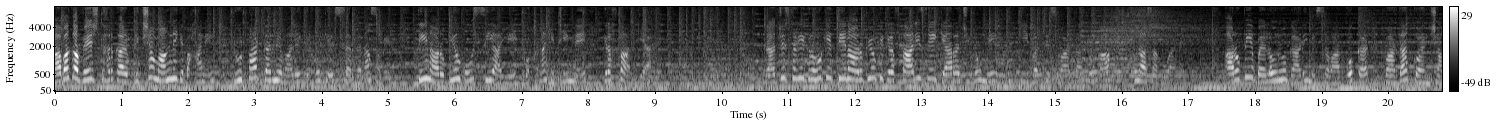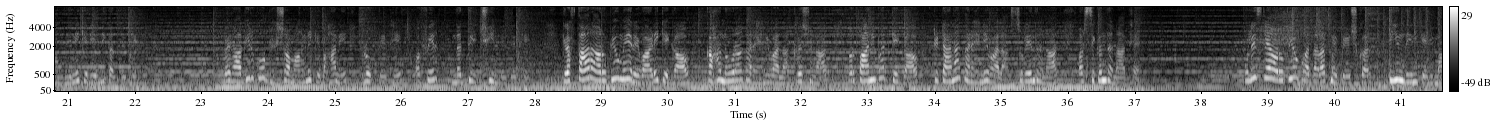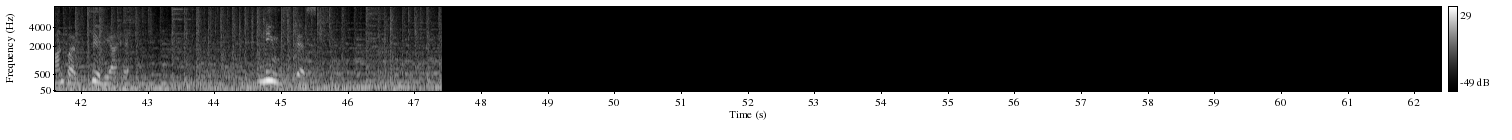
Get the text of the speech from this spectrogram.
बाबा का वेश धरकर भिक्षा मांगने के बहाने लूटपाट करने वाले गिरोह के सरगना समेत तीन आरोपियों को सीआईए कोहाना की टीम ने गिरफ़्तार किया है। राज्य स्तरीय गिरोह के तीन आरोपियों की गिरफ्तारी से 11 जिलों में लूट की बत्तीस वारदातों का खुलासा हुआ है। आरोपी बैलोरो गाड़ी में सवार होकर वारदात को अंजाम देने के लिए निकलते थे। वे राहगीर को भिक्षा मांगने के बहाने रोकते थे और फिर नकदी छीन लेते थे। गिरफ़्तार आरोपियों में रेवाड़ी के गाँव कहानोरा का रहने वाला कृष्णनाथ और पानीपत के गाँव टिटाना का रहने वाला सुरेंद्रनाथ और सिकंदरनाथ है। पुलिस ने आरोपियों को अदालत में पेश कर तीन दिन के रिमांड पर ले लिया है। News desk.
